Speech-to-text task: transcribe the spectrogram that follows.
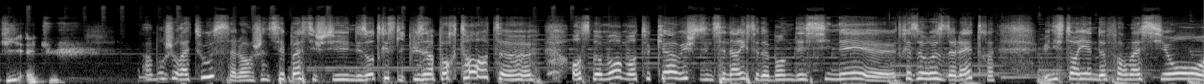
qui es-tu? Ah, bonjour à tous. Alors, je ne sais pas si je suis une des autrices les plus importantes euh, en ce moment, mais en tout cas, oui, je suis une scénariste de bande dessinée euh, très heureuse de l'être, une historienne de formation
